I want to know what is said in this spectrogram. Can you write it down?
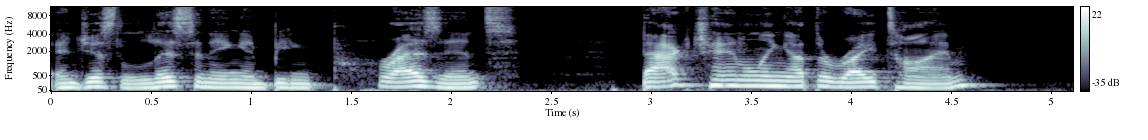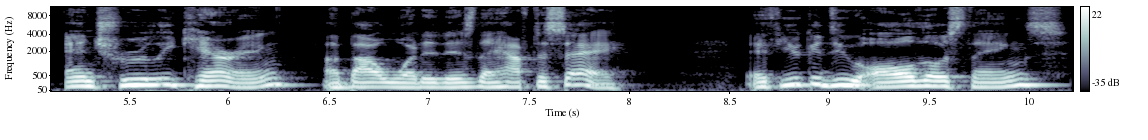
and just listening and being present, back channeling at the right time, and truly caring about what it is they have to say. If you could do all those things,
